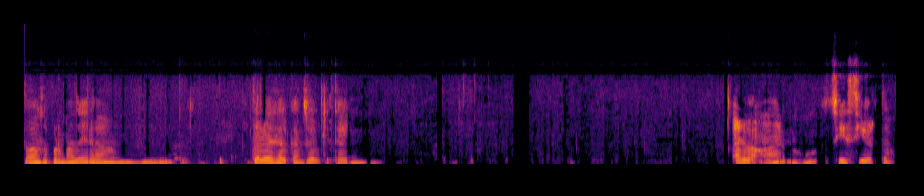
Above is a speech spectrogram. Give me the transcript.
Vamos a por madera. Y tal vez alcanzo el que está ahí. Ah, no, sí es cierto.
